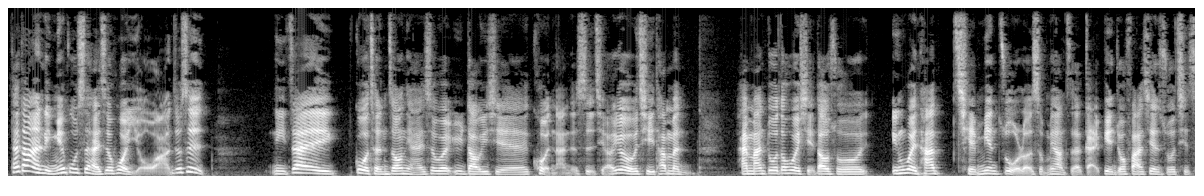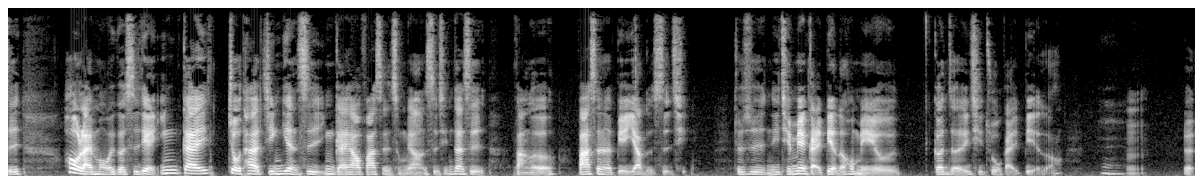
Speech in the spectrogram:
它当然里面故事还是会有啊，就是你在过程中你还是会遇到一些困难的事情啊，因为尤其他们还蛮多都会写到说，因为他前面做了什么样子的改变，就发现说其实后来某一个时点应该就他的经验是应该要发生什么样的事情，但是反而发生了别样的事情，就是你前面改变了，后面也有跟着一起做改变了。嗯嗯，对。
